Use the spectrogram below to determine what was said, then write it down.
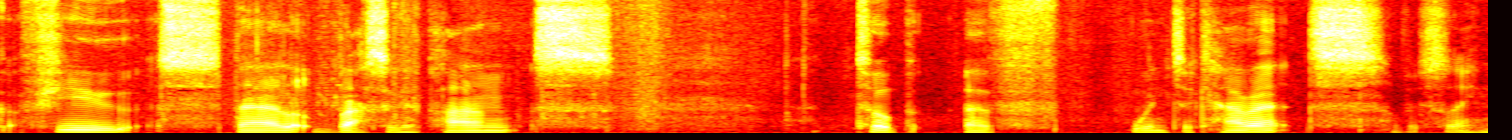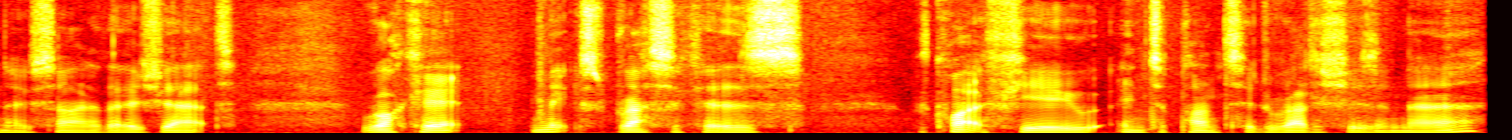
got a few spare little brassica plants, tub of winter carrots, obviously no sign of those yet, rocket, mixed brassicas with quite a few interplanted radishes in there,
